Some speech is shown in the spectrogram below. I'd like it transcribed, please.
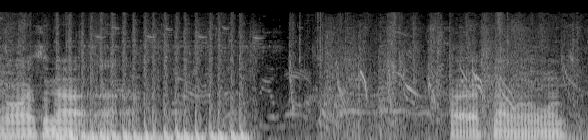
Why isn't that? Uh, oh, that's not what was. Changing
